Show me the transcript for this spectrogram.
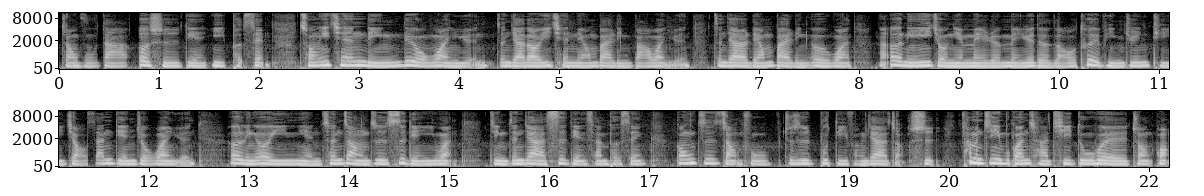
涨幅达二十点一 percent，从一千零六万元增加到一千两百零八万元，增加了两百零二万。那二零一九年每人每月的劳退平均提缴三点九万元，二零二一年成长至四点一万，仅增加了四点三 percent，工资涨幅就是不敌房价的涨势。他们进一步观察七都会状况，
